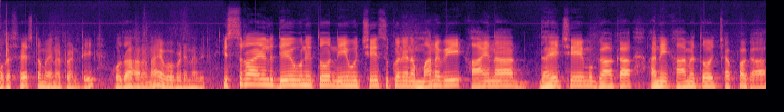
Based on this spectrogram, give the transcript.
ఒక శ్రేష్టమైనటువంటి ఉదాహరణ ఇవ్వబడినది. ఇస్రాయేలు దేవునితో నీవు చేసుకునే మనవి ఆయన దయచేయముగాక అని ఆమెతో చెప్పగా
